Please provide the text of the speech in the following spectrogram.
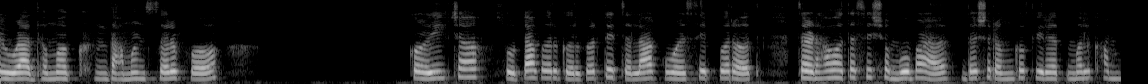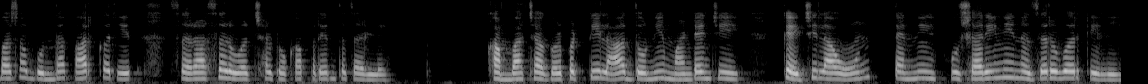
पिवळा धमक धामण सर्फ कळीच्या सोटावर गरगरते चलाक वळसे परत चढावा तसे शंभूबाळ दशरंग फिरत मलखांबाच्या बुंदा पार करीत सरासर वरच्या टोकापर्यंत चढले. खांबाच्या गळपट्टीला दोन्ही मांड्यांची कैची लावून त्यांनी हुशारीने नजर वर केली.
